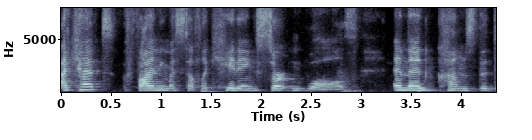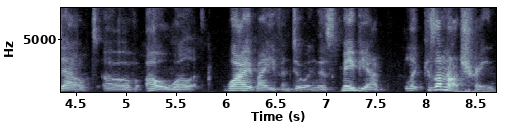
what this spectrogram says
i kept finding myself like hitting certain walls and then comes the doubt of oh well why am i even doing this? Maybe i'm like because i'm not trained.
